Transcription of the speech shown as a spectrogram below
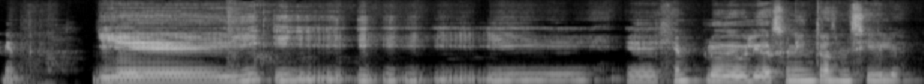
Bien. Y, y- y- y- y- y- y- ejemplo de obligación intransmisible.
